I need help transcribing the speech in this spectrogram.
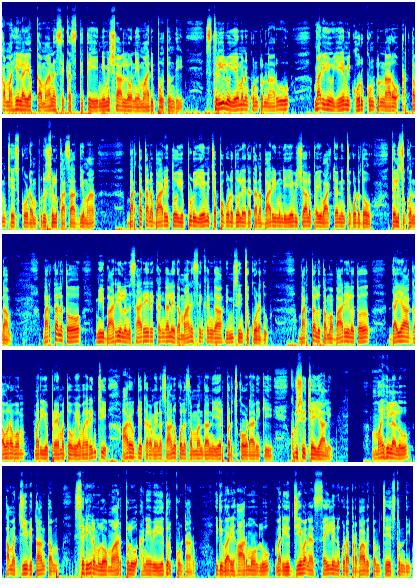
ఒక మహిళ యొక్క మానసిక స్థితి నిమిషాల్లోనే మారిపోతుంది. స్త్రీలు ఏమనుకుంటున్నారు? మరియు ఏమి కోరుకుంటున్నారో అర్థం చేసుకోవడం పురుషులకు అసాధ్యమా? భర్త తన భార్యతో ఎప్పుడు ఏమి చెప్పకూడదో లేదా తన భార్య ముందు ఏ విషయాలపై వ్యాఖ్యానించకూడదో తెలుసుకుందాం. భర్తలతో మీ భార్యలను శారీరకంగా లేదా మానసికంగా హింసించకూడదు. భర్తలు తమ భార్యలతో దయా గౌరవం మరియు ప్రేమతో వ్యవహరించి ఆరోగ్యకరమైన సానుకూల సంబంధాన్ని ఏర్పరచుకోవడానికి కృషి చేయాలి. మహిళలు తమ జీవితాంతం శరీరంలో మార్పులు అనేవి ఎదుర్కొంటారు. ఇది వారి హార్మోన్లు మరియు జీవన శైలిని కూడా ప్రభావితం చేస్తుంది.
